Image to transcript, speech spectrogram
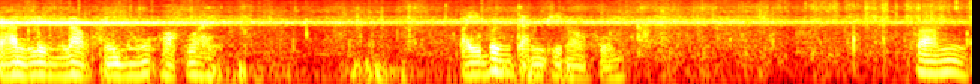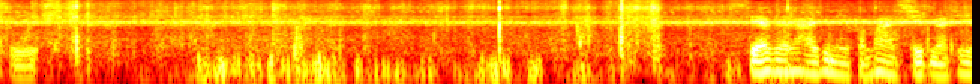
การเล็งเล่าให้หนูออกไว้ ไปเบิ่งกันพี่น้องผมว่ามีสีเสียเวลาอยู่นี่ประมาณสิบนาที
